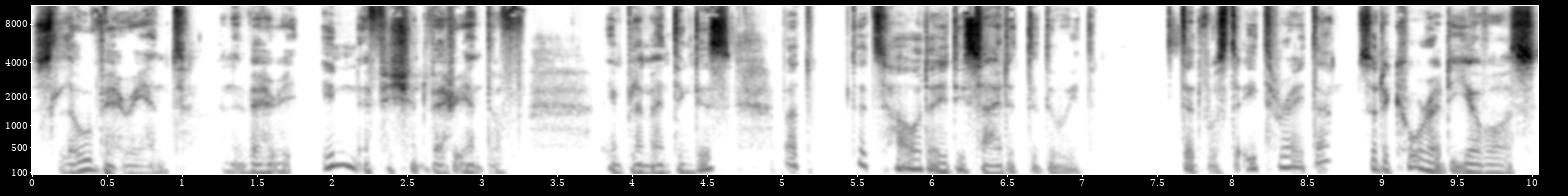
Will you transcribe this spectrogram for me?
slow variant and a very inefficient variant of implementing this, but that's how they decided to do it. That was the iterator. So the core idea was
